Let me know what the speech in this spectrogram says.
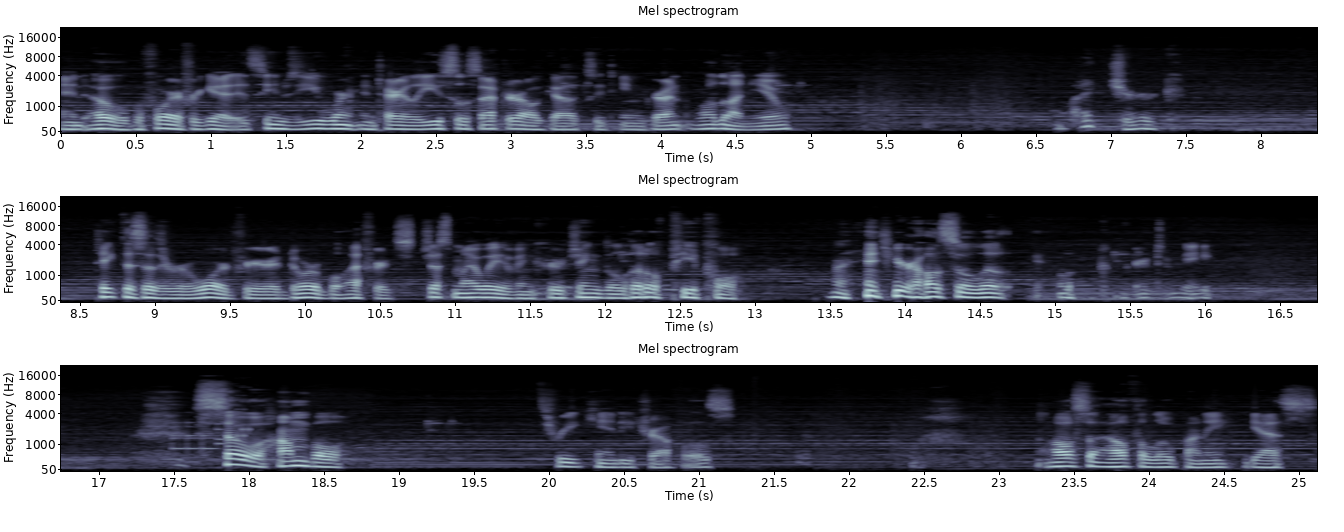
And oh, before I forget, it seems you weren't entirely useless after all, Galaxy Team Grunt. Well done, you. What a jerk. Take this as a reward for your adorable efforts. Just my way of encouraging the little people. and you're also a little, compared to me. So humble. Three candy truffles. Also alpha Lopunny. Yes,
